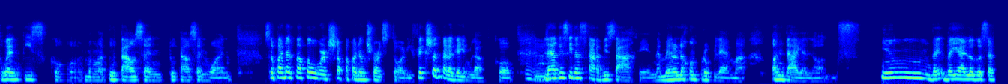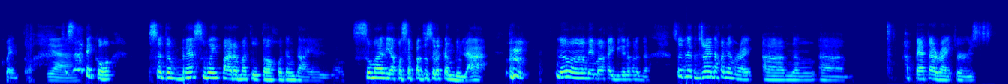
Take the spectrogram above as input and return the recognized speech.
20s ko, mga 2000, 2001. So pa nagpapa-workshop ako ng short story, fiction talaga yung love ko. Mm. Lagi sinasabi sa akin na meron akong problema on dialogues. Yung di- dialogo sa kwento. Yeah. So sabi ko, so the best way para matuto ako ng dialogue, sumali ako sa pagsusulat ng dula. no, mga may mga kaibigan ako na So nag-join ako ng um ng um Apeta Writers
